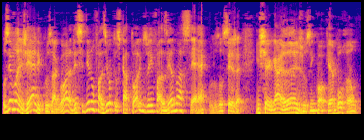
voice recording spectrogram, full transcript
Os evangélicos agora decidiram fazer o que os católicos vêm fazendo há séculos, ou seja, enxergar anjos em qualquer borrão.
